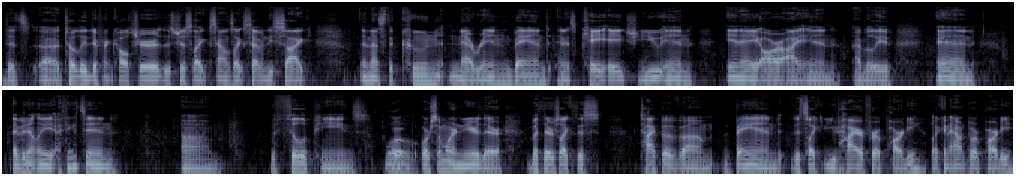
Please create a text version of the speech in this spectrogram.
that's uh, totally different culture. That's just like sounds like 70s psych, and that's the Khun Narin band, and it's K H U N N A R I N, I believe, and evidently, I think it's in um, the Philippines Whoa. or somewhere near there. But there's like this type of um, band that's like you'd hire for a party, like an outdoor party,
